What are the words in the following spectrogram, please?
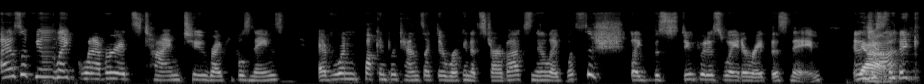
I also feel like whenever it's time to write people's names, everyone fucking pretends like they're working at Starbucks and they're like, "What's the sh- like the stupidest way to write this name?" And it's just like,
